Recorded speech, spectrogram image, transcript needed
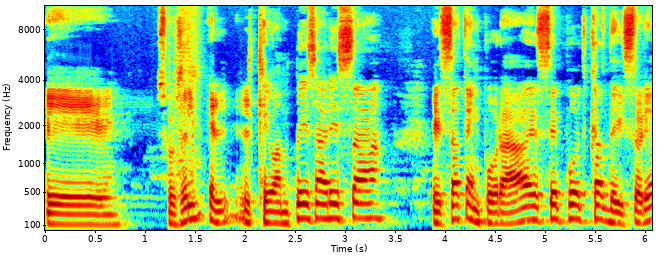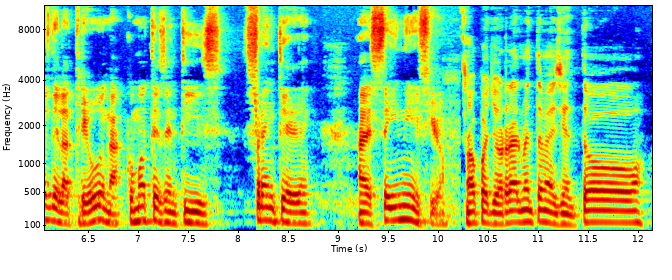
Eh, sos el, el- el que va a empezar esta, esta temporada de este podcast de historias de la tribuna. ¿Cómo te sentís frente a este inicio? No, pues yo realmente me siento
